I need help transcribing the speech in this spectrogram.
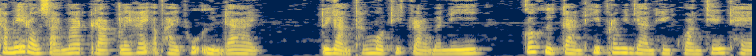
ทำให้เราสามารถรักและให้อภัยผู้อื่นได้ ตัวอย่างทั้งหมดที่กล่าวมานี้ ก็คือการที่พระวิญญาณแห่งความเที่ยงแท้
